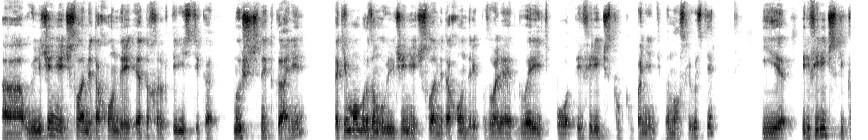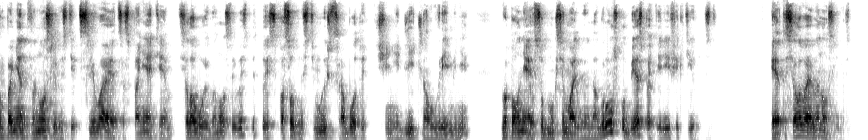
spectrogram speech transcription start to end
А увеличение числа митохондрий – это характеристика мышечной ткани. Таким образом, увеличение числа митохондрий позволяет говорить о периферическом компоненте выносливости. И периферический компонент выносливости сливается с понятием силовой выносливости, то есть способности мышц работать в течение длительного времени – выполняя субмаксимальную нагрузку без потери эффективности. Это силовая выносливость.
